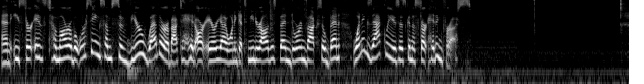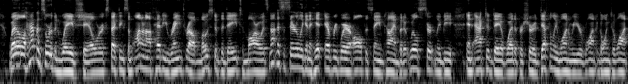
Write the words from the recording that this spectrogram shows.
And Easter is tomorrow, but we're seeing some severe weather about to hit our area. I want to get to meteorologist Ben Dorenbach. So, Ben, when exactly is this going to start hitting for us? Well, it'll happen sort of in waves, Shale. We're expecting some on and off heavy rain throughout most of the day tomorrow. It's not necessarily going to hit everywhere all at the same time, but it will certainly be an active day of weather for sure. Definitely one where you're want, going to want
